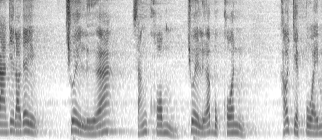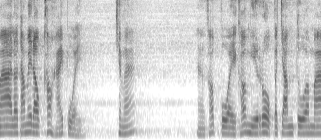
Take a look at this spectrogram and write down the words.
การที่เราได้ช่วยเหลือสังคม ช่วยเหลือบุคคล เขาเจ็บป่วยมาเราทำให้เราเขาหายป่วย ใช่ไหมเขาป่วยเขามีโรคประจำตัวมา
